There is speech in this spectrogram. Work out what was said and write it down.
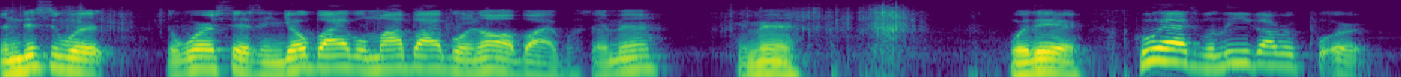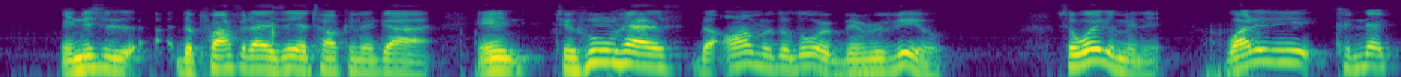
And this is what the word says in your Bible, my Bible, and all Bibles. Amen. Amen. We're there. Who has believed our report? And this is the prophet Isaiah talking to God. And to whom has the arm of the Lord been revealed? So wait a minute. Why did it connect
